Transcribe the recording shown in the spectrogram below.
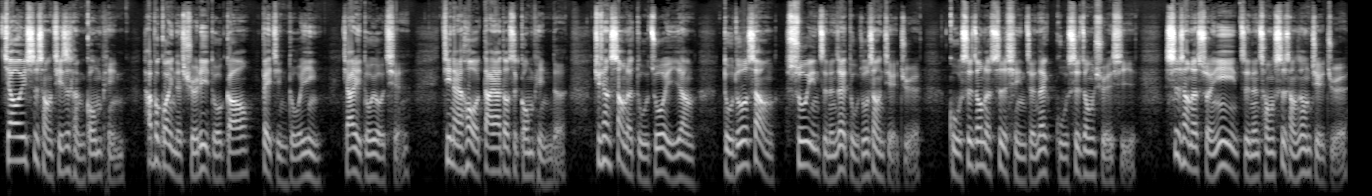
交易市场其实很公平，他不管你的学历多高，背景多硬。家里多有钱，进来后大家都是公平的，就像上了赌桌一样，赌桌上输赢只能在赌桌上解决，股市中的事情只能在股市中学习，市场的损益只能从市场中解决。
